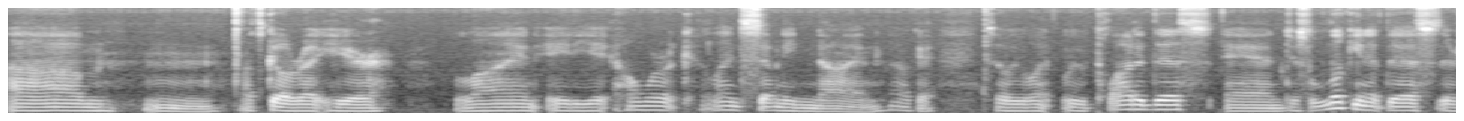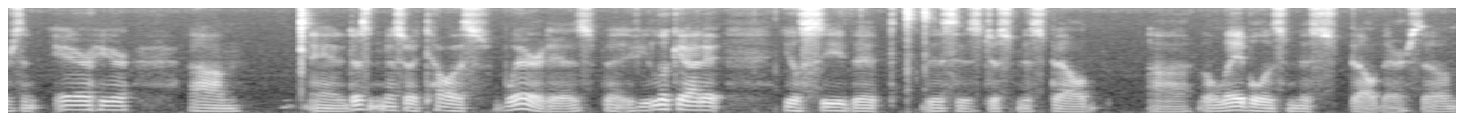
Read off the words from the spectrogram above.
Um, hmm, let's go right here. Line 88, homework, line 79. Okay, so we went, we plotted this, and just looking at this, there's an error here. Um, and it doesn't necessarily tell us where it is, but if you look at it, you'll see that this is just misspelled. Uh, the label is misspelled there. So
